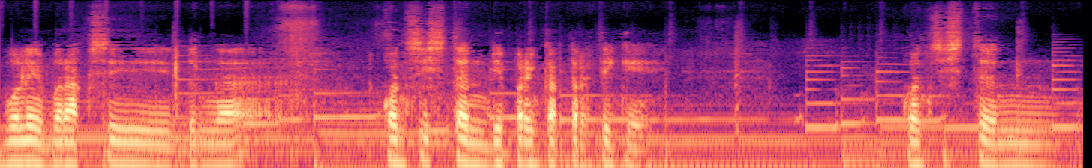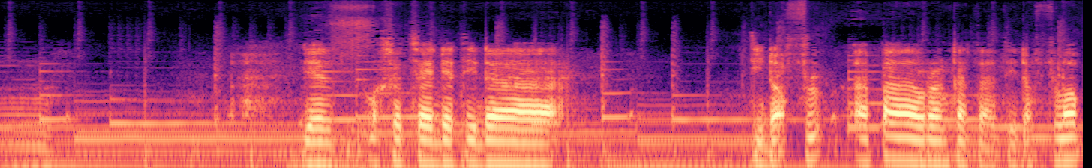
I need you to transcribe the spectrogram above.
boleh beraksi dengan konsisten di peringkat tertinggi. Konsisten. Dia maksud saya dia tidak tidak apa orang kata tidak flop.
